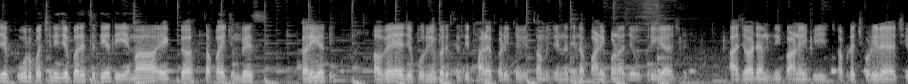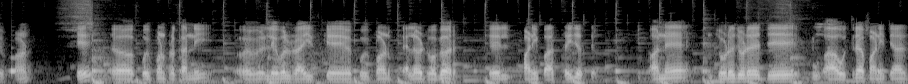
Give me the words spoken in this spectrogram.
જે પૂર પછીની જે પરિસ્થિતિ હતી, એમાં એક સફાઈ ઝુંબેશ કરી હતી. હવે જે પૂરની પરિસ્થિતિ ઠાળે પડી છે, વિશ્વામિત્રી નદીના પાણી પણ આજે ઉતરી ગયા છે. આજવા ડેમની પાણી બી આપણે છોડી રહ્યા છીએ, પણ એ કોઈ પણ પ્રકારની લેવલ રાઇઝ કે કોઈ પણ એલર્ટ વગર એ પાણી પાસ થઈ જશે. અને જોડે જોડે જે આ ઉતર્યા પાણી ત્યાં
